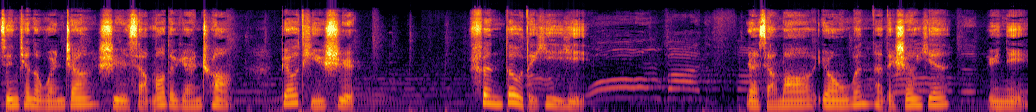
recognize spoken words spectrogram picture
今天的文章是小猫的原创，标题是《奋斗的意义》。让小猫用温暖的声音与你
